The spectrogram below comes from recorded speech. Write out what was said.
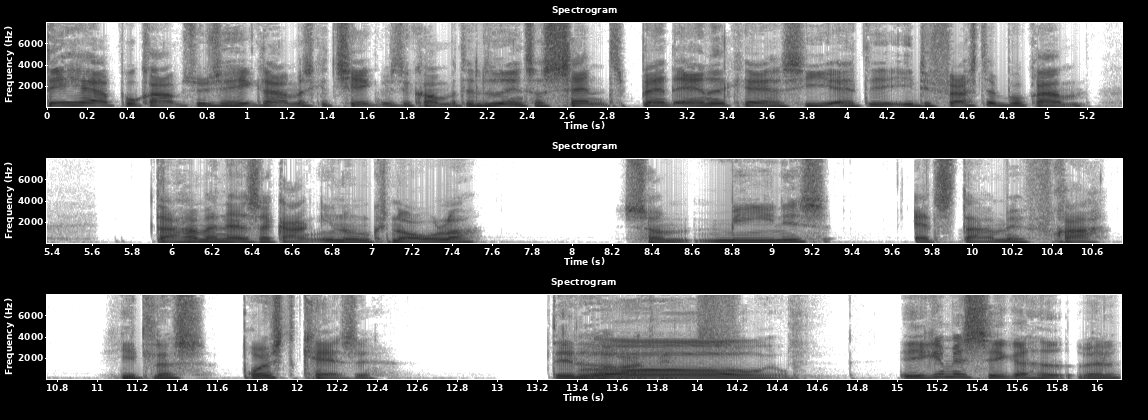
det her program, synes jeg helt klart, man skal tjekke, hvis det kommer. Det lyder interessant. Blandt andet kan jeg sige, at øh, i det første program, der har man altså gang i nogle knogler, som menes at stamme fra Hitlers brystkasse. Det lyder ret vildt. Oh, Ikke med sikkerhed, vel?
